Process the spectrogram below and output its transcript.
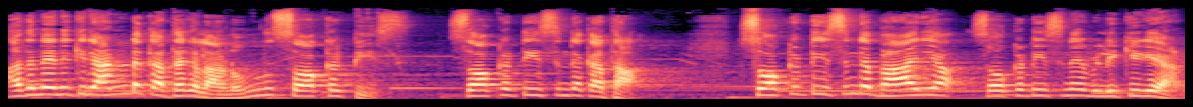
അതിന് എനിക്ക് രണ്ട് കഥകളാണ്. ഒന്ന് സോക്രട്ടീസ്. സോക്രട്ടീസിന്റെ കഥ. സോക്രട്ടീസിന്റെ ഭാര്യ സോക്രട്ടീസിനെ വിളിക്കുകയാണ്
